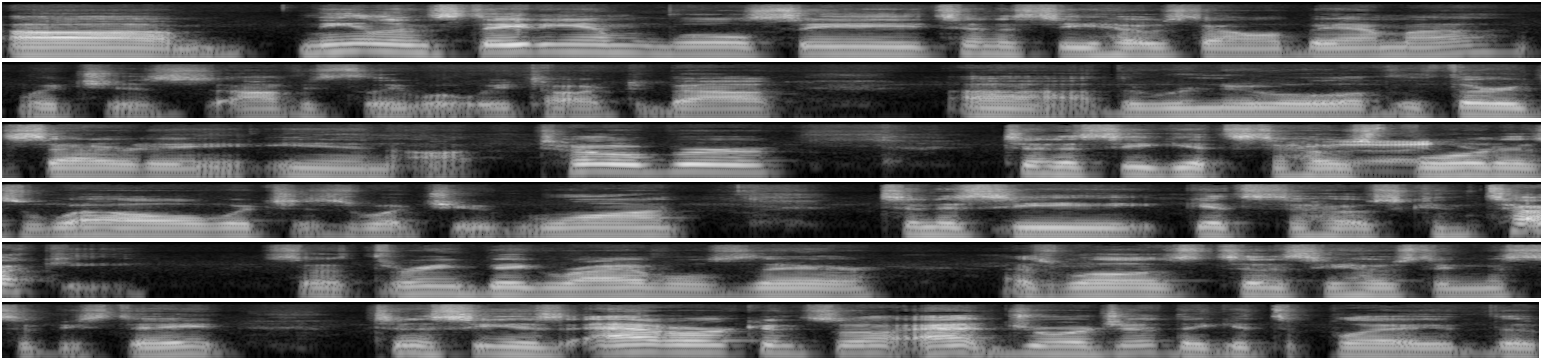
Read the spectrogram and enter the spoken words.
um, Neyland Stadium will see Tennessee host Alabama, which is obviously what we talked about. Uh, the renewal of the third Saturday in October. Tennessee gets to host Good. Florida as well, which is what you'd want. Tennessee gets to host Kentucky. So three big rivals there, as well as Tennessee hosting Mississippi State. Tennessee is at Arkansas, at Georgia. They get to play the,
